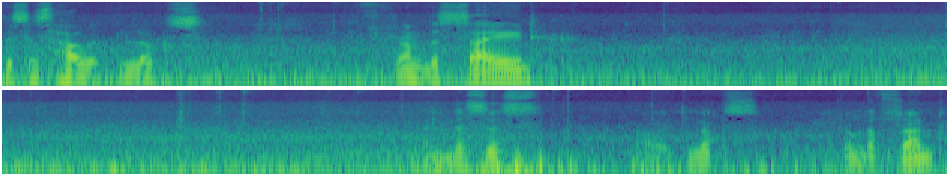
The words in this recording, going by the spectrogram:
this is how it looks from the side. And this is how it looks from the front.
